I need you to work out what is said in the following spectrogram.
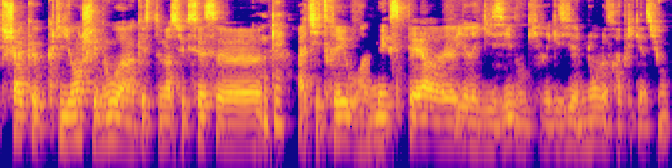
chaque client chez nous a un customer success euh, attitré ou un expert euh, Donc, Irigisi est le nom de notre application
